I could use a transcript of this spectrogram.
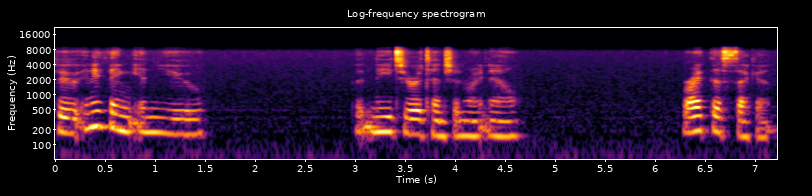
to anything in you that needs your attention right now, right this second.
